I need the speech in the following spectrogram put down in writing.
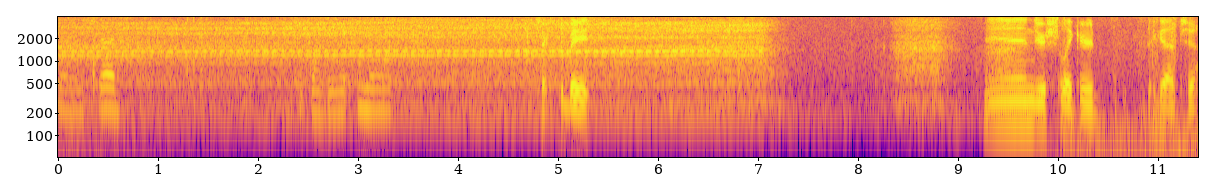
Yeah, you should. Check my bait. No. Check the bait. And you're schlickered. They got you.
